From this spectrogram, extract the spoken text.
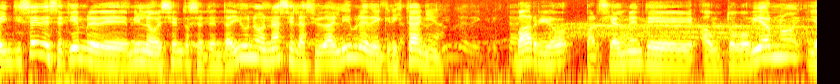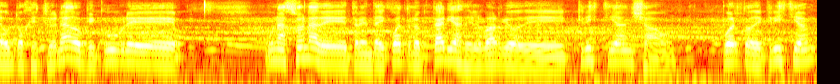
26 de septiembre de 1971 nace la ciudad libre de Cristania, barrio parcialmente autogobierno y autogestionado que cubre una zona de 34 hectáreas del barrio de Christianshavn, puerto de Christian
